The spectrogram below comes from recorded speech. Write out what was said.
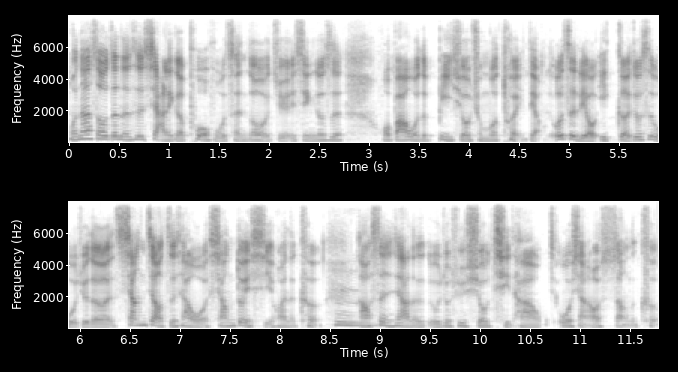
我那时候真的是下了一个破釜沉舟的决心，就是我把我的必修全部退掉，我只留一个，就是我觉得相较之下我相对喜欢的课，嗯，然后剩下的我就去修其他我想要上的课，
